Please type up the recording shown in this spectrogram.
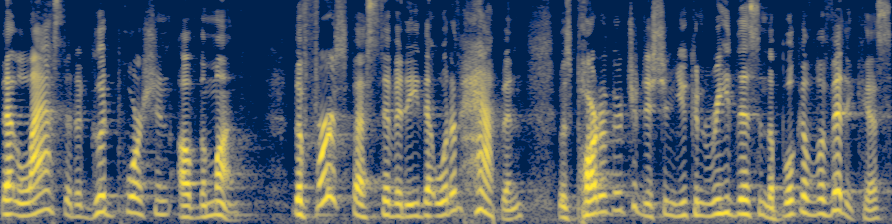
that lasted a good portion of the month. The first festivity that would have happened was part of their tradition. You can read this in the book of Leviticus,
